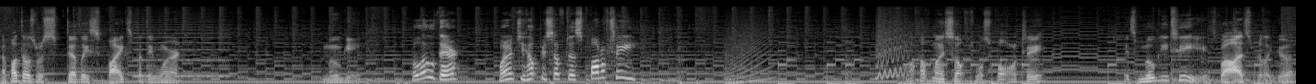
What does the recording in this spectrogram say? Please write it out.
I thought those were deadly spikes, but they weren't. Moogie. Hello there! Why don't you help yourself to a spot of tea? I'll help myself to a spot of tea. It's Moogie tea. It's, wow, that's really good.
